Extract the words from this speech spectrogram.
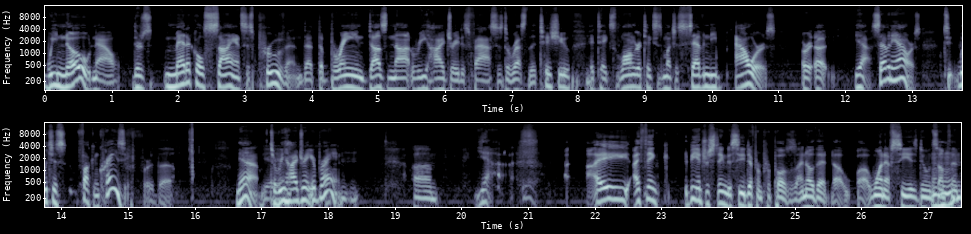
we know now there's medical science has proven that the brain does not rehydrate as fast as the rest of the tissue. Mm-hmm. It takes longer. It takes as much as 70 hours, or uh, yeah, 70 hours, to, which is fucking crazy. For the Yeah, Yeah, to yeah. rehydrate your brain. Mm-hmm. Um, yeah, I I think it'd be interesting to see different proposals. I know that uh, uh, One FC is doing something.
